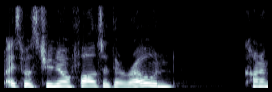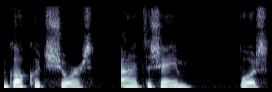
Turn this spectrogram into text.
I suppose through no fault of their own kind of got cut short, and it's a shame. But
